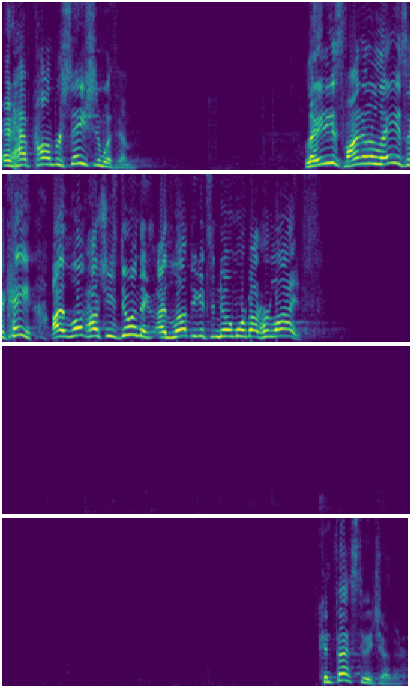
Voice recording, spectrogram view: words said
and have conversation with him. Ladies, find another lady. It's like, hey, I love how she's doing things. I'd love to get to know more about her life. Confess to each other.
